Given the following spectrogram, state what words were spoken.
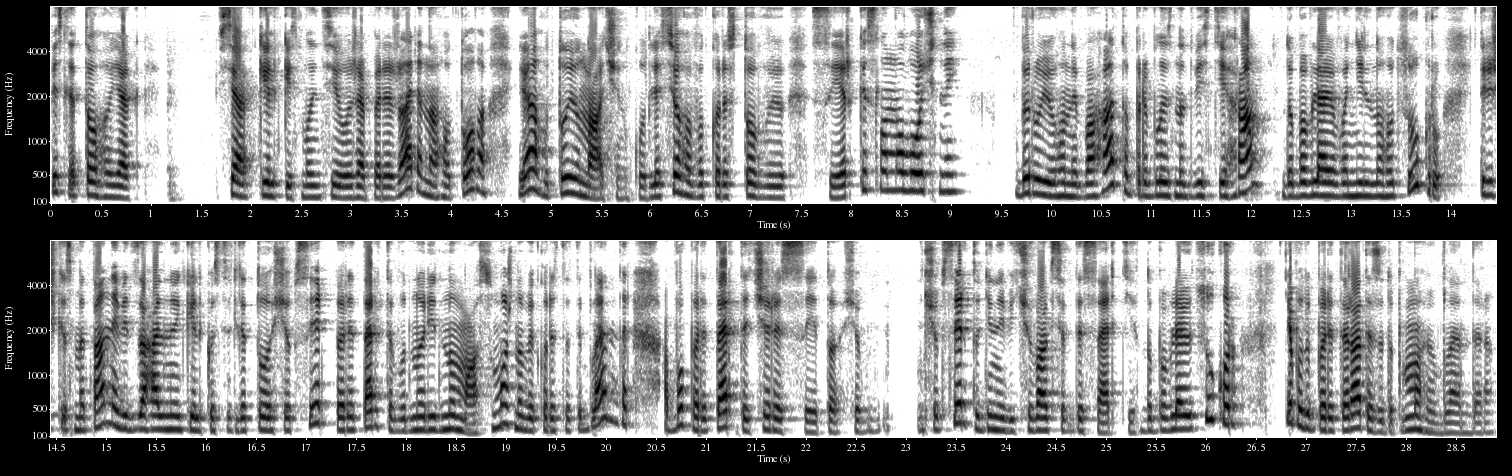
Після того, як вся кількість млинців вже пережарена, готова, я готую начинку. Для цього використовую сир кисломолочний. Беру його небагато, приблизно 200 грам, додаю ванільного цукру, трішки сметани від загальної кількості для того, щоб сир перетерти в однорідну масу. Можна використати блендер або перетерти через сито, щоб щоб сир тоді не відчувався в десерті. Додаю цукор, я буду перетирати за допомогою блендера.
